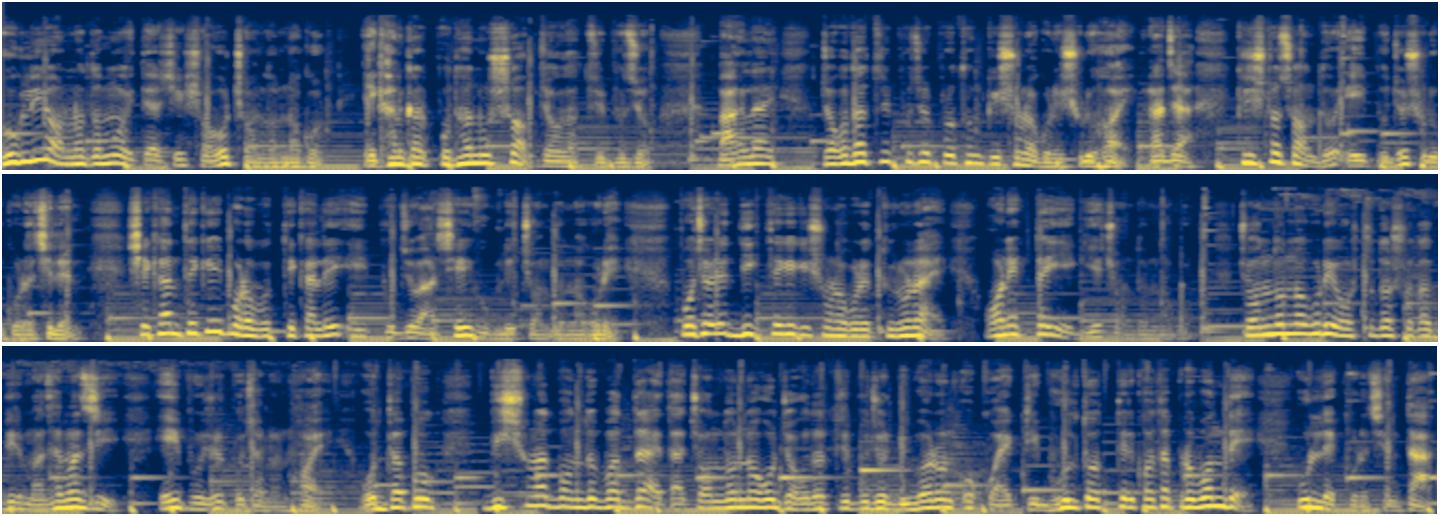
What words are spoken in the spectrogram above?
হুগলির অন্যতম ঐতিহাসিক শহর চন্দননগর। এখানকার প্রধান উৎসব জগদ্ধাত্রী পুজো। বাংলায় জগদ্ধাত্রী পুজোর প্রথম কৃষ্ণনগরে শুরু হয়। রাজা কৃষ্ণচন্দ্র এই পুজো শুরু করেছিলেন। সেখান থেকেই পরবর্তীকালে এই পুজো আসে হুগলির চন্দননগরে। প্রচারের দিক থেকে কৃষ্ণনগরের তুলনায় অনেকটাই এগিয়ে চন্দননগর। চন্দননগরে অষ্টদশ শতাব্দীর মাঝামাঝি এই পুজোর প্রচলন হয়। অধ্যাপক বিশ্বনাথ বন্দ্যোপাধ্যায় তার চন্দননগর জগদ্ধাত্রী পুজোর বিবরণ ও কয়েকটি ভুল তত্ত্বের কথা প্রবন্ধে উল্লেখ করেছেন তা।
